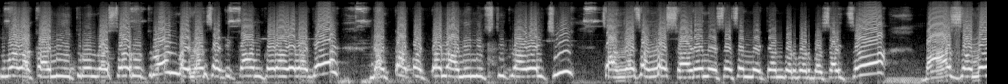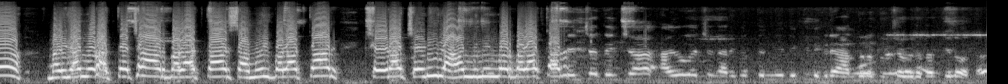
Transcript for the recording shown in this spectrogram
तुम्हाला खाली उतरून रस्त्यावर उतरून महिलांसाठी काम करावं लागेल. नट्टा पट्टा लाली लिपस्टिक लावायची. चांगल्या चांगल्या साड्या नेसायच्या नेत्यांबरोबर बसायचं. बास झालं. महिलांवर अत्याचार बलात्कार सामूहिक बलात्कार छेडाछेडी लहान मुलींवर बलात्कार. त्यांच्या त्यांच्या आयोगाच्या कार्यकर्त्यांनी देखील इकडे आंदोलन तुमच्या विरोधात केलं होतं.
